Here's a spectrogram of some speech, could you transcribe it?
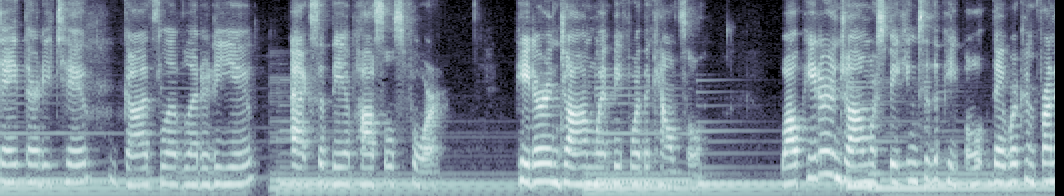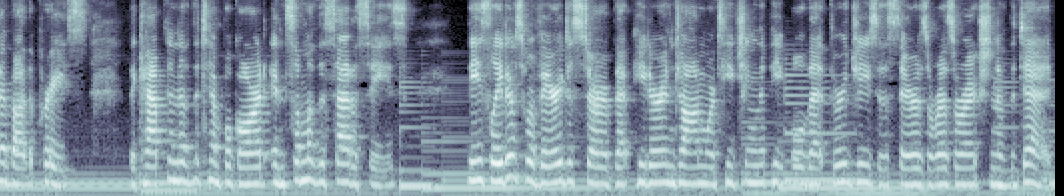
Day 32 God's Love Letter to You, Acts of the Apostles 4. Peter and John went before the council. While Peter and John were speaking to the people, they were confronted by the priests, the captain of the temple guard, and some of the Sadducees. These leaders were very disturbed that Peter and John were teaching the people that through Jesus there is a resurrection of the dead.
